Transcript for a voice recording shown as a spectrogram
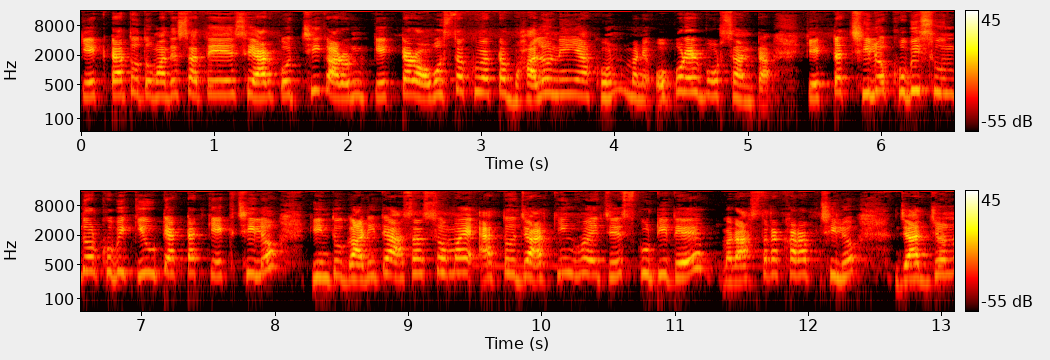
কেকটা তো তোমাদের সাথে শেয়ার করছি, কারণ কেকটার অবস্থা খুব একটা ভালো নেই এখন মানে ওপরের পোর্শনটা কেকটা ছিল খুবই সুন্দর, খুবই কিউট একটা কেক ছিল, কিন্তু গাড়িতে আসার সময় এত জার্কিং হয়েছে, স্কুটিতে, রাস্তাটা খারাপ ছিল, যার জন্য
